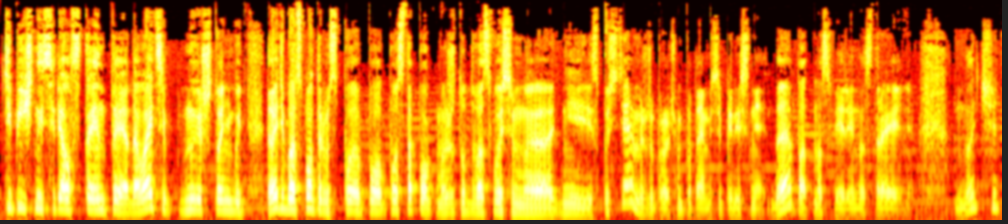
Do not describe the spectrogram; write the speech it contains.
типичный сериал с ТНТ, давайте мы что-нибудь, давайте посмотрим по постапок, мы же тут 28 э, дней спустя, между прочим, пытаемся пересмотреть снять, да, по атмосфере и настроению. Но чуть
